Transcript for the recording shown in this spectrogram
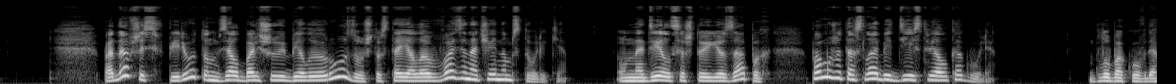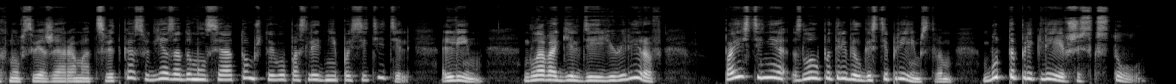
Подавшись вперед, он взял большую белую розу, что стояла в вазе на чайном столике. Он надеялся, что ее запах поможет ослабить действие алкоголя. Глубоко вдохнув свежий аромат цветка, судья задумался о том, что его последний посетитель, Лим, глава гильдии ювелиров, поистине злоупотребил гостеприимством, будто приклеившись к стулу.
